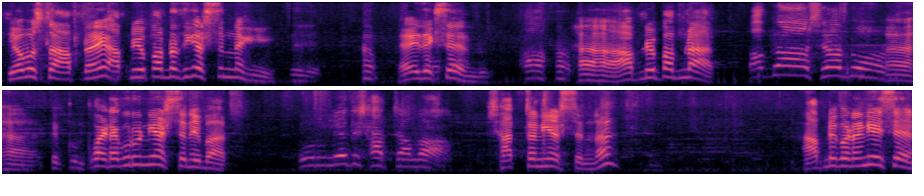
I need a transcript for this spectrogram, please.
কি অবস্থা আপনার? আপনিও পাবনা থেকে আসছেন নাকি? এই দেখছেন? হ্যাঁ হ্যাঁ আপনিও পাবনার? হ্যাঁ হ্যাঁ কয়টা গরু নিয়ে আসছেন এবার? সাতটা নিয়ে আসছেন না? আপনি কয়টা নিয়েছেন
